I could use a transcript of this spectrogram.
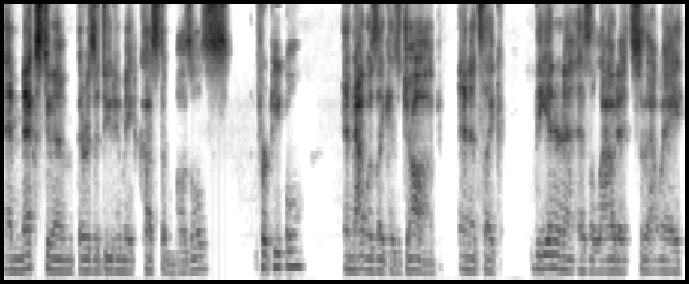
And next to him, there was a dude who made custom puzzles for people. And that was like his job. And it's like the internet has allowed it so that way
